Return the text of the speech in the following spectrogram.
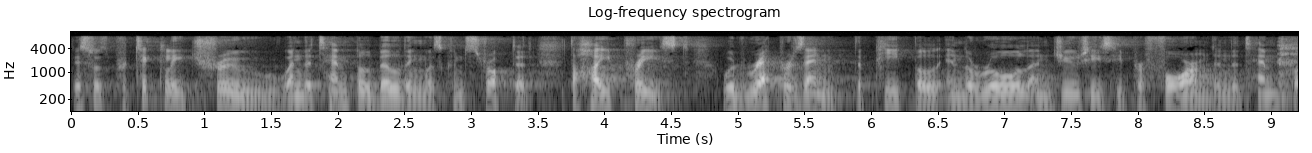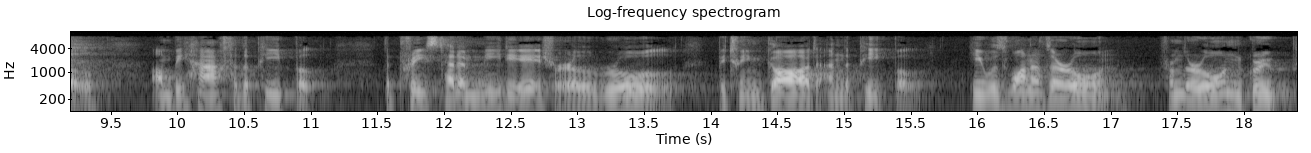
This was particularly true when the temple building was constructed. The high priest would represent the people in the role and duties he performed in the temple on behalf of the people. The priest had a mediatorial role between God and the people. He was one of their own, from their own group.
